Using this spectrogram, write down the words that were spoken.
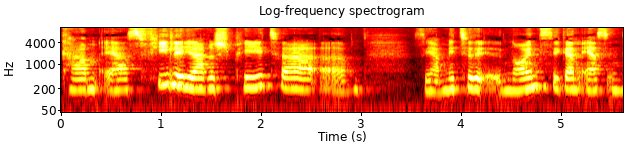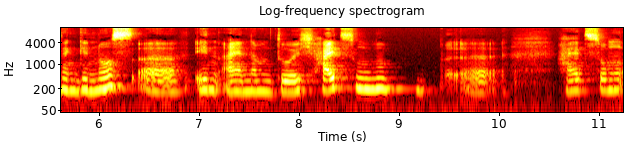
kam erst viele Jahre später ähm, ja, Mitte 90ern erst in den Genuss, äh, in einem durch Heizung, äh, Heizung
